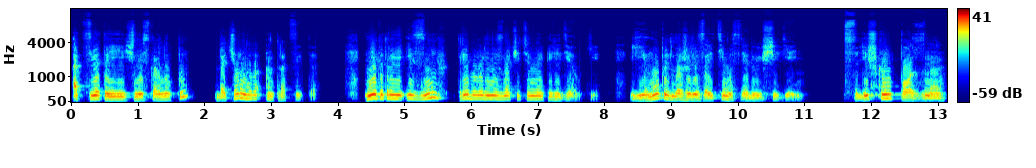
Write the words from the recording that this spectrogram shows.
От цвета яичной скорлупы до черного антрацита. Некоторые из них требовали незначительной переделки. Ему предложили зайти на следующий день. «Слишком поздно»,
